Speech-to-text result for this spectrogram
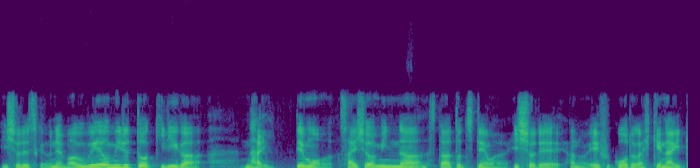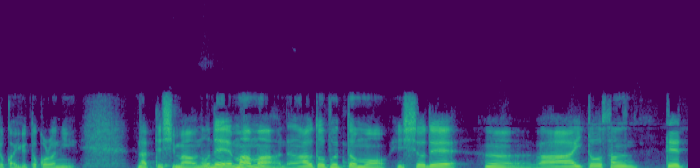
一緒ですけどね、まあ、上を見るとキリがない。でも、最初はみんなスタート地点は一緒で、あの、F コードが弾けないとかいうところになってしまうので、まあまあ、アウトプットも一緒で、うん、ああ、伊藤さんって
